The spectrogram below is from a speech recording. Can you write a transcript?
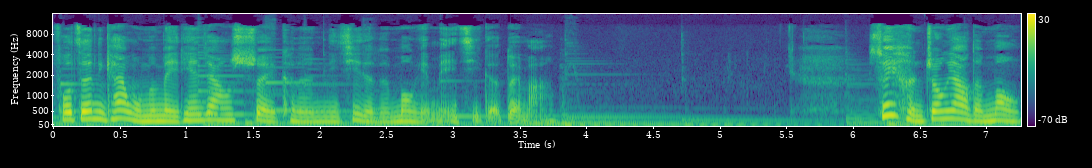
否则，你看我们每天这样睡，可能你记得的梦也没几个，对吗？所以很重要的梦，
